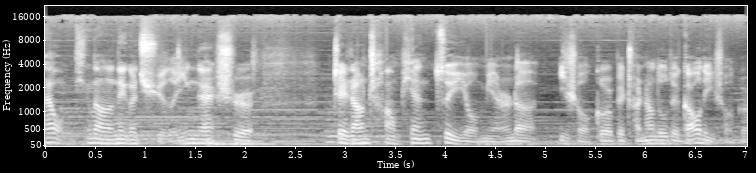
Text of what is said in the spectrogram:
刚才我们听到的那个曲子，应该是这张唱片最有名的一首歌，被传唱度最高的一首歌。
